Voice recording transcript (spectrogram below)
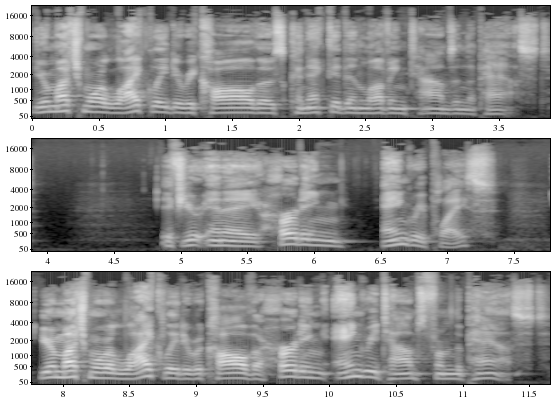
you're much more likely to recall those connected and loving times in the past. If you're in a hurting, angry place, you're much more likely to recall the hurting, angry times from the past.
